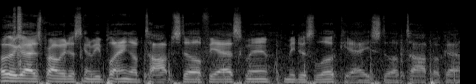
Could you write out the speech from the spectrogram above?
Other guy's probably just going to be playing up top still, if you ask me. Let me just look. Yeah, he's still up top. Okay.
